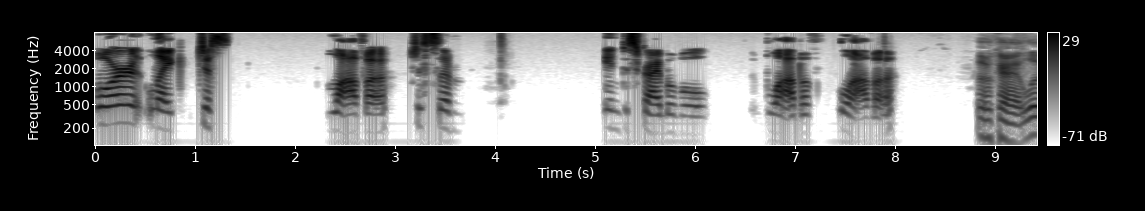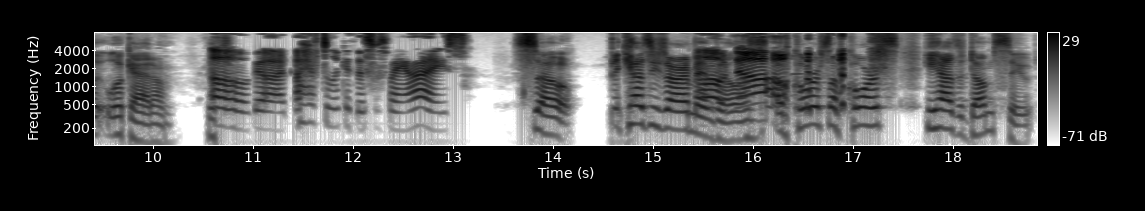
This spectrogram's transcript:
or like just lava, just some indescribable blob of lava. Okay, look look at him. Oh god, I have to look at this with my eyes. So because he's Iron Man Oh, villain, no. of course, of course, he has a dumb suit.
